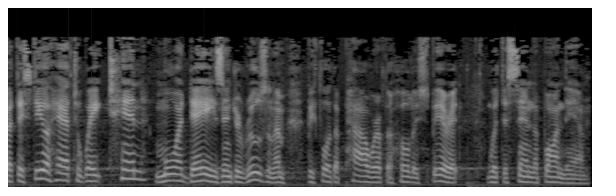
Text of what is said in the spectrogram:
but they still had to wait 10 more days in Jerusalem before the power of the Holy Spirit would descend upon them.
